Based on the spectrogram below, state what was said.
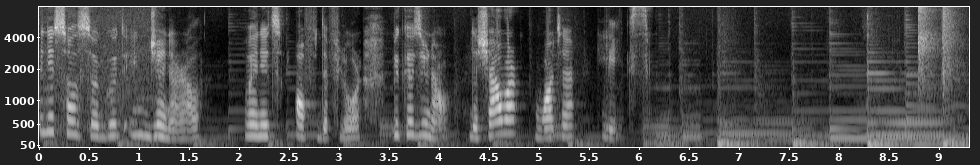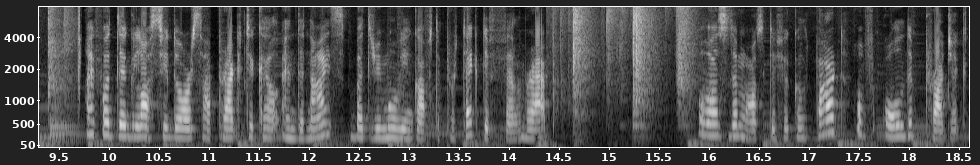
and it's also good in general when it's off the floor, because you know, the shower water leaks. I thought the glossy doors are practical and nice, but removing off the protective film wrap was the most difficult part of all the project.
